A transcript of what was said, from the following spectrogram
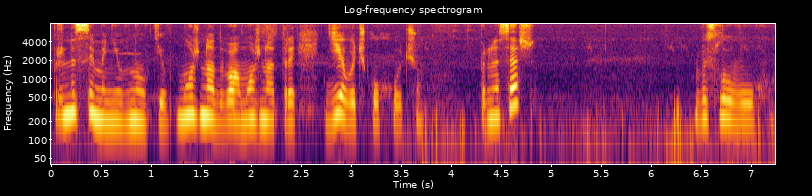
Принеси мені внуків. Можна два, можна три. Дівочку хочу. Принесеш? Весловуху.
